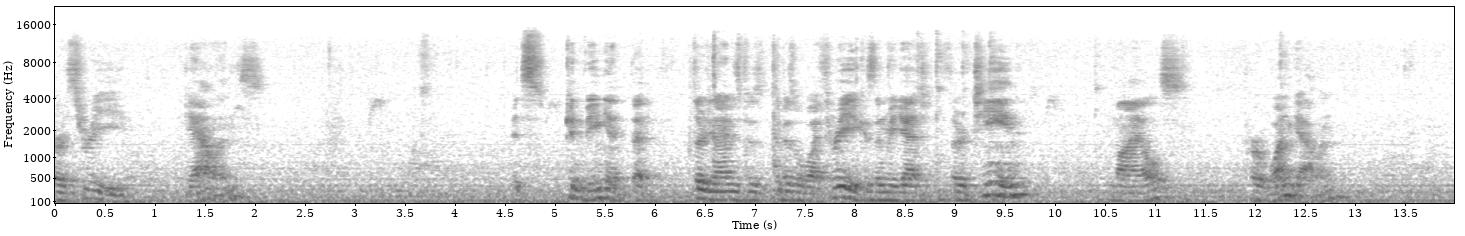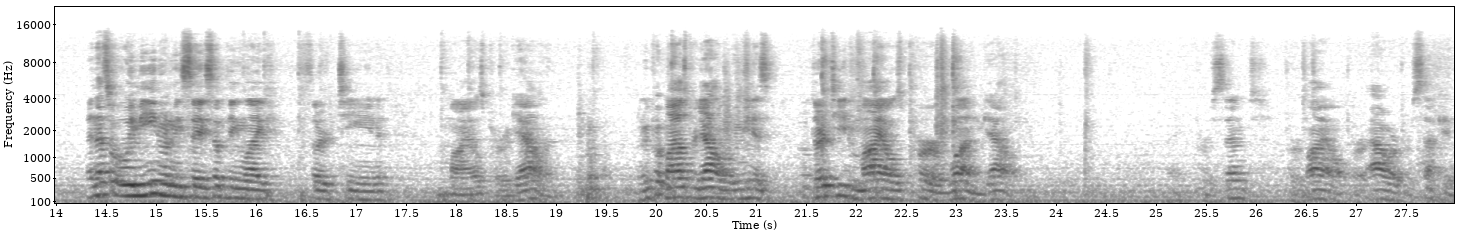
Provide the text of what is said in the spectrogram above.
per three gallons. It's convenient that 39 is divisible by 3 because then we get 13 miles per one gallon. And that's what we mean when we say something like 13 miles per gallon. When we put miles per gallon, what we mean is 13 miles per one gallon. Right? Percent per mile, per hour, per second,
